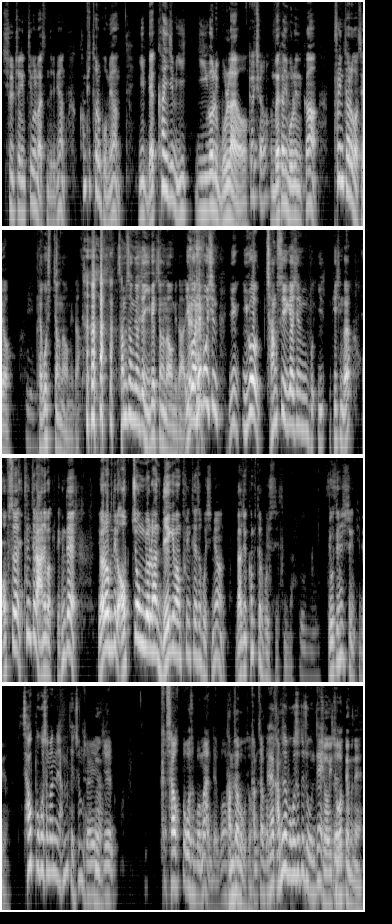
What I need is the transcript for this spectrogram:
현실적인 팁을 말씀드리면 컴퓨터를 보면 이 메커니즘 이 이거를 몰라요. 그렇죠. 메커니즘 모르니까 프린터를 거세요. 음. 150장 나옵니다. 삼성전자 200장 나옵니다. 이거 해보신 이, 이거 장수 얘기하시는 분 계신가요? 없어요. 프린트를 안 해봤기 때문에. 근데 여러분들이 업종별로 한 4개만 프린트해서 보시면 나중에 컴퓨터로 보실 수 있습니다. 음. 이것도 현실적인 팁이에요. 사업 보고서만 하면 되죠. 뭐. 저희 네. 이제 그 사업 보고서 보면 안 되고 감사 보고서. 감사 보고서. 예, 감사 보고서도 좋은데 저 저것 때문에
